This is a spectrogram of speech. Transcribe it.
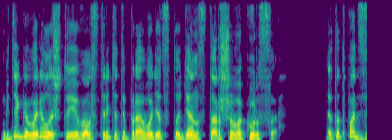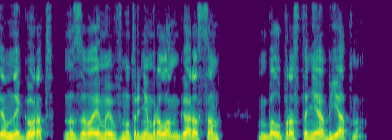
где говорилось, что его встретит и проводит студент старшего курса. Этот подземный город, называемый внутренним Ролангаросом, был просто необъятным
